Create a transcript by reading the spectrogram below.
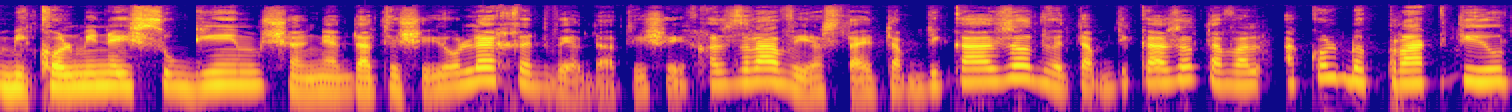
מכל מיני סוגים, שאני ידעתי שהיא הולכת, וידעתי שהיא חזרה, והיא עשתה את הבדיקה הזאת ואת הבדיקה הזאת, אבל הכל בפרקטיות,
